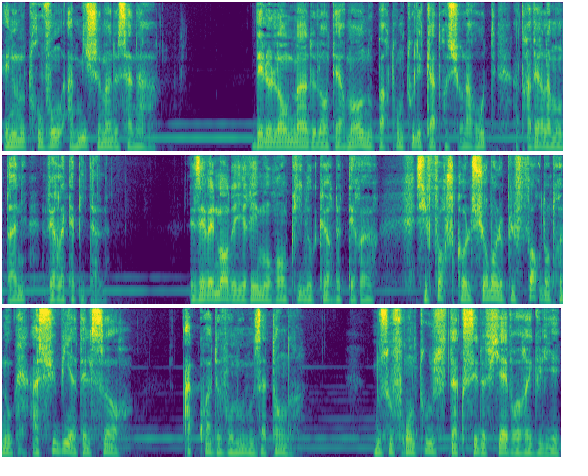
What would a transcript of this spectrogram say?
et nous nous trouvons à mi-chemin de Sanaa. Dès le lendemain de l'enterrement, nous partons tous les quatre sur la route, à travers la montagne, vers la capitale. Les événements de Irim ont rempli nos cœurs de terreur. Si Forchkoll, sûrement le plus fort d'entre nous, a subi un tel sort, à quoi devons-nous nous attendre? Nous souffrons tous d'accès de fièvre réguliers.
